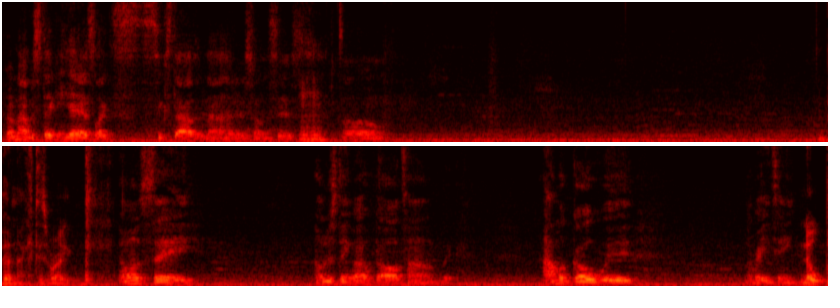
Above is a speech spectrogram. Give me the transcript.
If I'm not mistaken, he has like six thousand nine hundred some assists. Mhm. Um, You better not get this right. I want to say. I'm just thinking about the all time. Like, I'm gonna go with number eighteen. Nope.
